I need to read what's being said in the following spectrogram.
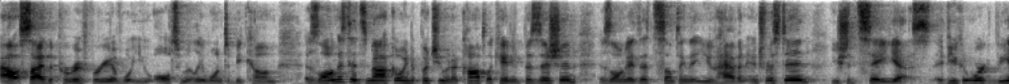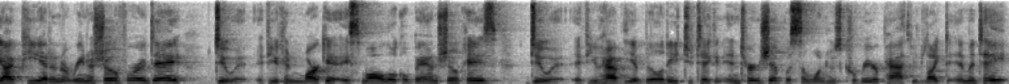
outside the periphery of what you ultimately want to become, as long as it's not going to put you in a complicated position, as long as it's something that you have an interest in, you should say yes. If you can work VIP at an arena show for a day, do it. If you can market a small local band showcase, do it. If you have the ability to take an internship with someone whose career path you'd like to imitate,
